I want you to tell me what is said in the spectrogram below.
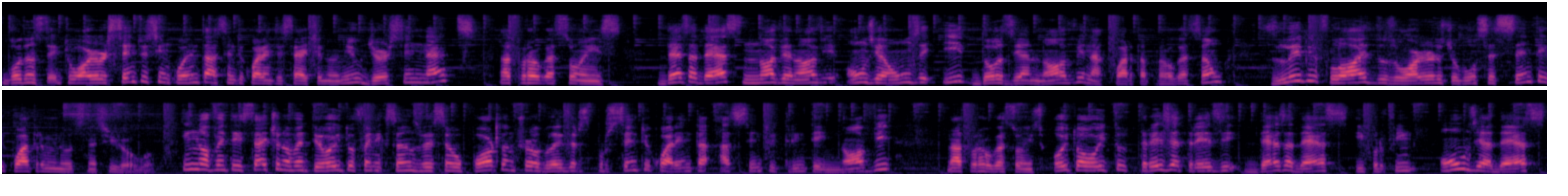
Golden State Warriors 150 a 147 no New Jersey Nets, nas prorrogações 10 a 10, 9 a 9, 11 a 11 e 12 a 9 na quarta prorrogação. Sleepy Floyd dos Warriors jogou 64 minutos nesse jogo. Em 97 e 98, o Phoenix Suns venceu o Portland Trail Blazers por 140 a 139 nas prorrogações 8 a 8, 13 a 13, 10 a 10 e por fim 11 a 10,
